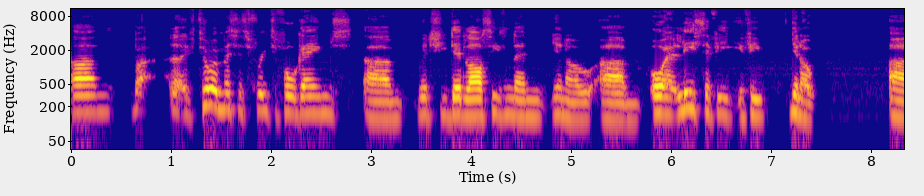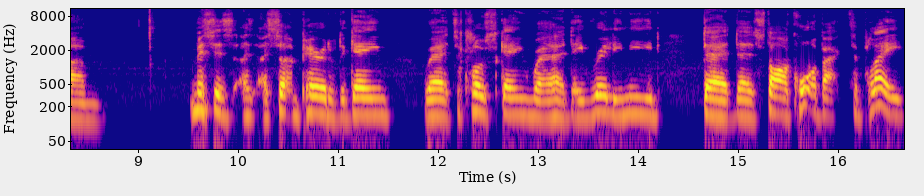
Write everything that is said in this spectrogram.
um, but uh, if Tua misses three to four games, um, which he did last season, then you know, um, or at least if he if he you know um, misses a, a certain period of the game where it's a close game where they really need their their star quarterback to play,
